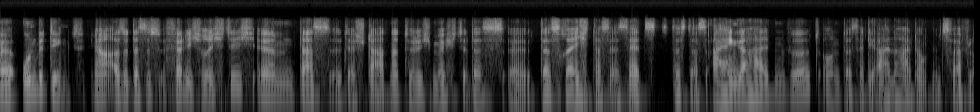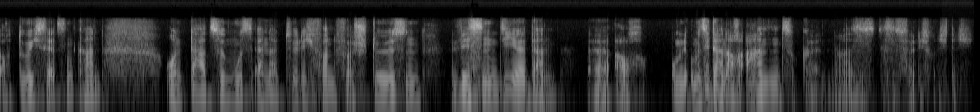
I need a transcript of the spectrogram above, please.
Äh, unbedingt. Ja, also das ist völlig richtig, ähm, dass der Staat natürlich möchte, dass äh, das Recht, das er setzt, dass das eingehalten wird und dass er die Einhaltung im Zweifel auch durchsetzen kann. Und dazu muss er natürlich von Verstößen wissen, die er dann äh, auch um, um sie dann auch ahnden zu können. Das ist, das ist völlig richtig.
